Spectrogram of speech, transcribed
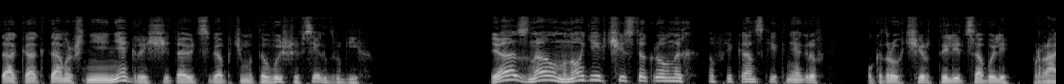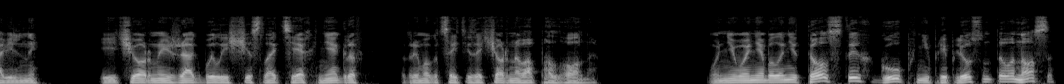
так как тамошние негры считают себя почему-то выше всех других. Я знал многих чистокровных африканских негров, у которых черты лица были правильны, и черный Жак был из числа тех негров, которые могут сойти за черного Аполлона. У него не было ни толстых губ, ни приплюснутого носа.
